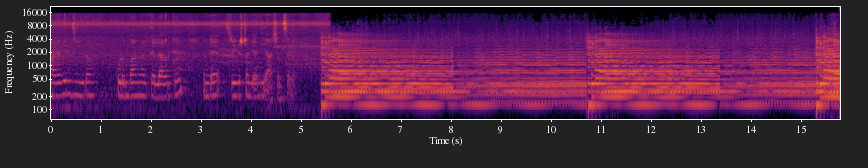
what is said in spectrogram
മഴവിൽ ജീവിതം കുടുംബാംഗങ്ങൾക്ക് എല്ലാവർക്കും എന്റെ ശ്രീകൃഷ്ണ ജയന്തി ആശംസകൾ. thank you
